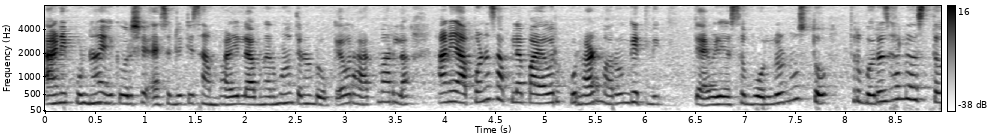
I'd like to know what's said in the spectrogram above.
आणि पुन्हा एक वर्ष ॲसिडिटी सांभाळी लागणार म्हणून त्यानं डोक्यावर हात मारला आणि आपणच आपल्या पायावर कुऱ्हाड मारून घेतली. त्यावेळी असं बोललो नसतो तर बरं झालं असतं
